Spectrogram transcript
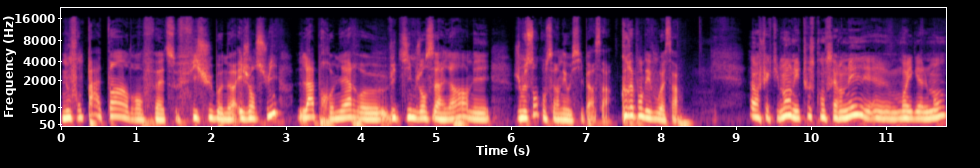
nous font pas atteindre en fait ce fichu bonheur. Et j'en suis la première victime, j'en sais rien, mais je me sens concernée aussi par ça. Que répondez-vous à ça? Alors effectivement, on est tous concernés, moi également.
